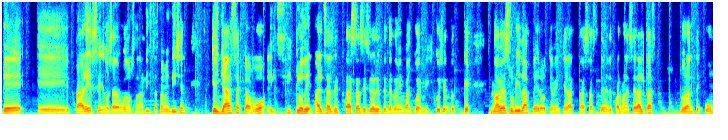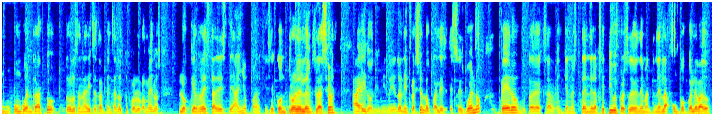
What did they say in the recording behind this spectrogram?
que eh, parece, o sea, bueno, los analistas también dicen que ya se acabó el ciclo de alzas de tasas, y así lo dio a entender también Banco de México, diciendo que no había subida, pero que ven que las tasas deben de permanecer altas durante un, un, buen rato. Todos los analistas están pensando que por lo menos lo que resta de este año para que se controle la inflación ha ido disminuyendo la inflación, lo cual es, es, es bueno, pero todavía saben que no está en el objetivo y por eso deben de mantenerla un poco elevado.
